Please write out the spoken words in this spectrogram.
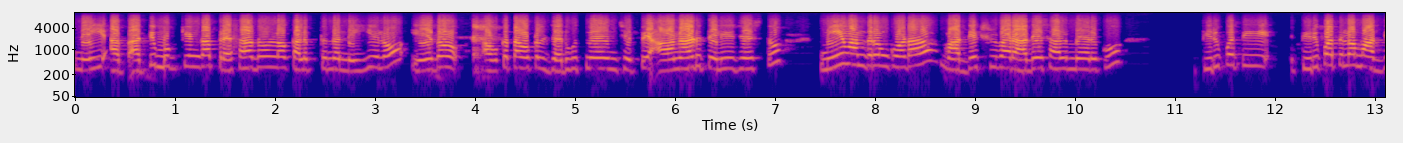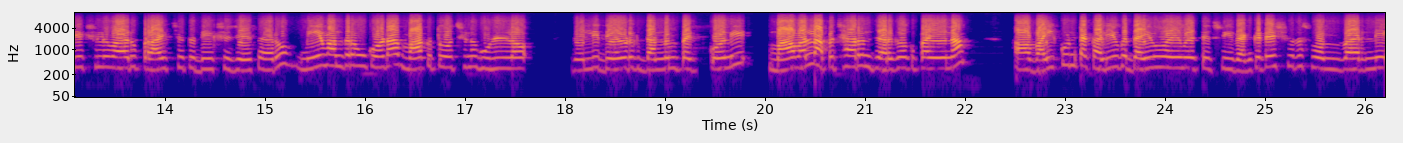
నెయ్యి అతి ముఖ్యంగా ప్రసాదంలో కలుపుతున్న నెయ్యిలో ఏదో అవకతవకలు జరుగుతున్నాయని చెప్పి ఆనాడు తెలియజేస్తూ మేమందరం కూడా మా అధ్యక్షుల వారి ఆదేశాల మేరకు తిరుపతి తిరుపతిలో మా అధ్యక్షుల వారు ప్రాయశ్చిత దీక్ష చేశారు. మేమందరం కూడా మాకు తోచిన గుళ్ళో వెళ్ళి దేవుడికి దండం పెట్టుకొని మా వల్ల అపచారం జరగకపోయినా ఆ వైకుంఠ కలియుగ దైవం ఏమైతే శ్రీ వెంకటేశ్వర స్వామి వారిని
